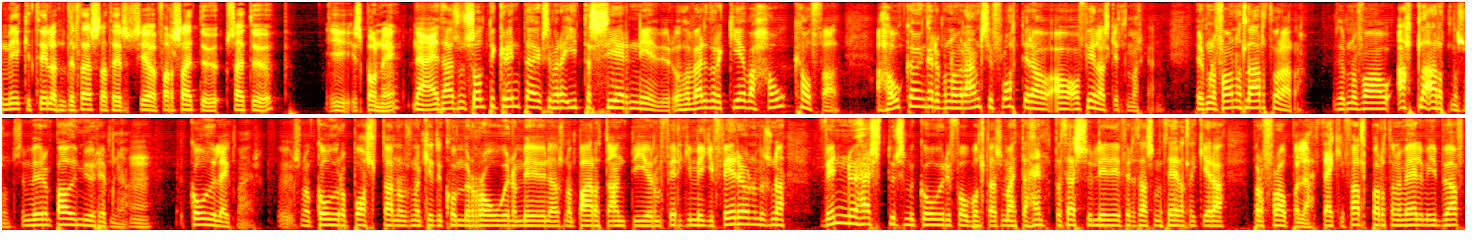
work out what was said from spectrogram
mikið tilöfn til þess að þeir séu að fara sætu, sætu upp í, í spáni. Nei, það er svona svolítið Grindavík sem er að íta sér niður og það verður að gefa háká það að hákáingar eru búin að vera ansi flottir á, á, á félagskiptumarkaðinu þeir eru búin að fá náttúrulega Arþór Ara þeir eru búin að fá Alla Arnason sem við erum báðið mjög hrifnið Mm. góðu leikmaður, svona góður á boltan og svona getur komið róin á miðun eða svona barátt andi, ég erum fyrir ekki mikið fyrir honum er svona vinnuhestur sem er góður í fótbolta sem ætti að henda þessu liði fyrir það sem þeir ætla að gera bara frábælega, þekki fallbaráttana vel um IBF,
